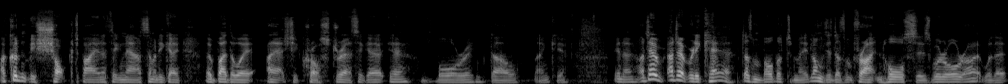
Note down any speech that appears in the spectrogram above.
I couldn't be shocked by anything now. Somebody going, oh, by the way, I actually cross-dress. I go, yeah, boring, dull, thank you. You know, I don't, I don't really care. It doesn't bother to me. As long as it doesn't frighten horses, we're all right with it.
